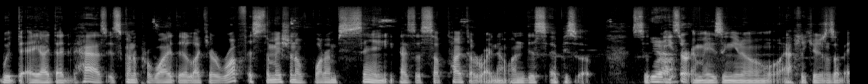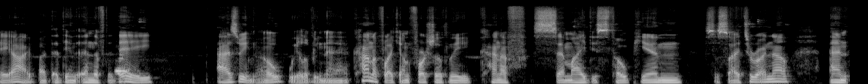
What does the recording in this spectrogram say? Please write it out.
with the AI that it has, it's going to provide a, like a rough estimation of what I'm saying as a subtitle right now on this episode. So yeah. these are amazing, you know, applications of AI. But at the end of the day, as we know, we live in a kind of like unfortunately kind of semi dystopian society right now and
